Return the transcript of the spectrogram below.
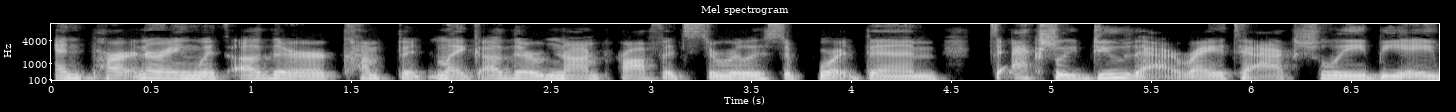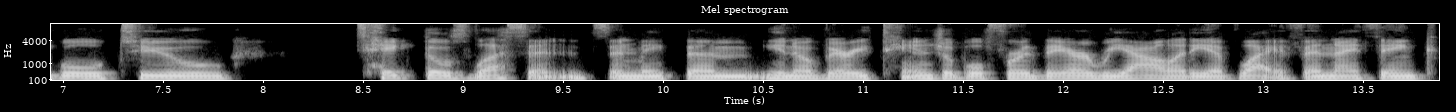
and partnering with other company like other nonprofits to really support them to actually do that right to actually be able to take those lessons and make them you know very tangible for their reality of life and i think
